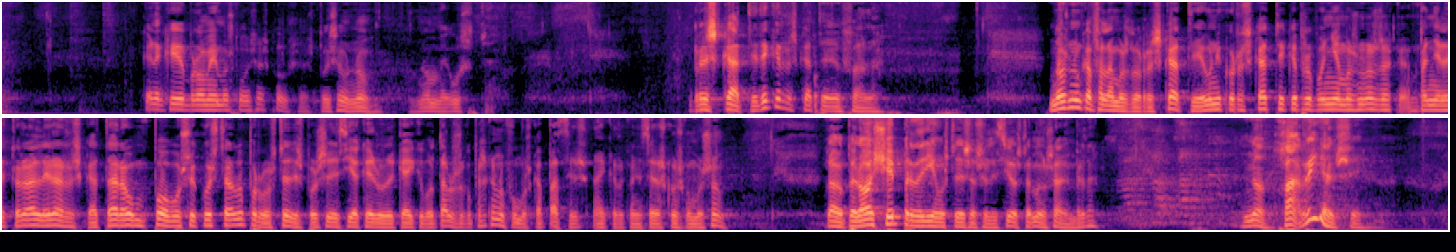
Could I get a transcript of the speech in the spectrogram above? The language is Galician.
Queren que bromemos con esas cousas? Pois eu non, non me gusta. Rescate, de que rescate fala? Nós nunca falamos do rescate, o único rescate que propoñemos nos na campaña electoral era rescatar a un pobo secuestrado por vostedes, por se decía que era de que hai que votarlos, o que pasa que non fomos capaces, hai que recoñecer as cousas como son. Claro, pero hoxe perderían ustedes as eleccións, tamén o saben, verdad? No, ja, ríanse.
